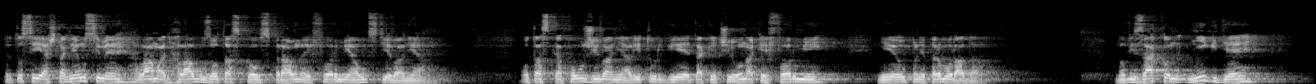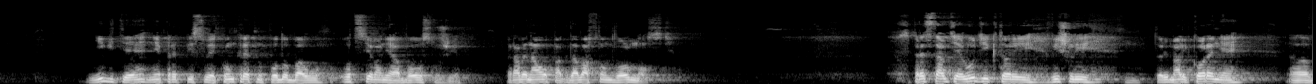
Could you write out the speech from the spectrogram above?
Preto si až tak nemusíme lámať hlavu s otázkou správnej formy a uctievania. Otázka používania liturgie, také či onakej formy, nie je úplne prvorada. Nový zákon nikde nikde nepredpisuje konkrétnu podobu odstievania bohoslúžieb. Práve naopak, dáva v tom voľnosť. Predstavte ľudí, ktorí vyšli, ktorí mali korene e, v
